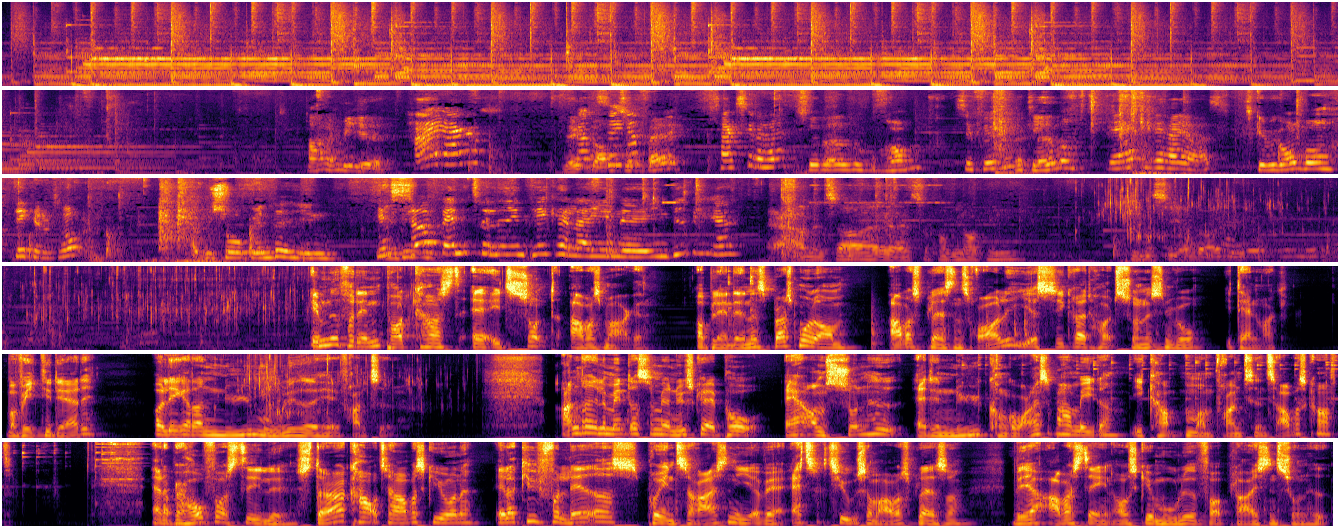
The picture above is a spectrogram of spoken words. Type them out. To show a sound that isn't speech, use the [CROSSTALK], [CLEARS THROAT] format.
Mia. Hej Jacob. Velkommen til fag. Tak skal du have. Så er det, du kunne komme. Selvfølgelig. Jeg glæder mig. Ja, det har jeg også. Skal vi gå ovenpå? Det kan du tro. Og du så Bente i en... en Jeg bil? så Bente trillede i en pik eller i en, øh, i en hvidbil, ja. Ja, men så, øh, så får vi nok hende. Hende at se om der er det. Emnet for denne podcast er et sundt arbejdsmarked, og blandt andet spørgsmålet om arbejdspladsens rolle i at sikre et højt sundhedsniveau i Danmark. Hvor vigtigt er det, og ligger der nye muligheder her i fremtiden? Andre elementer, som jeg er nysgerrig på, er om sundhed er den nye konkurrenceparameter i kampen om fremtidens arbejdskraft. Er der behov for at stille større krav til arbejdsgiverne, eller kan vi forlade os på interessen i at være attraktiv som arbejdspladser, ved at arbejdsdagen også giver mulighed for at pleje sin sundhed?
